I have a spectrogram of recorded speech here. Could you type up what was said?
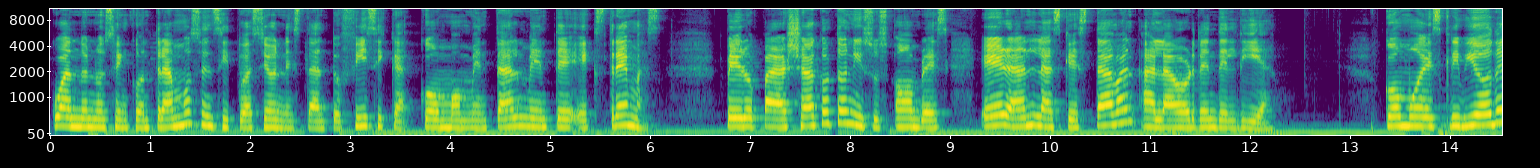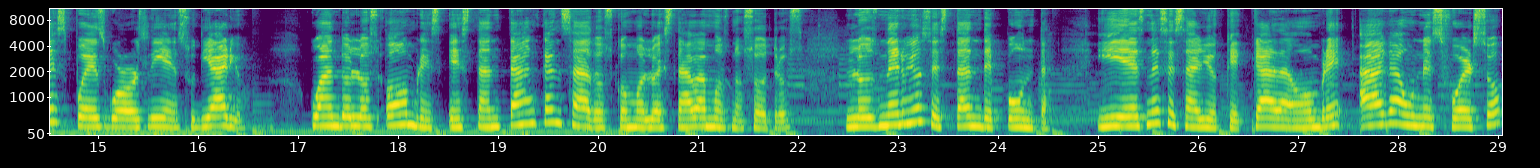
cuando nos encontramos en situaciones tanto física como mentalmente extremas. Pero para Shackleton y sus hombres eran las que estaban a la orden del día. Como escribió después Worsley en su diario, cuando los hombres están tan cansados como lo estábamos nosotros, los nervios están de punta y es necesario que cada hombre haga un esfuerzo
